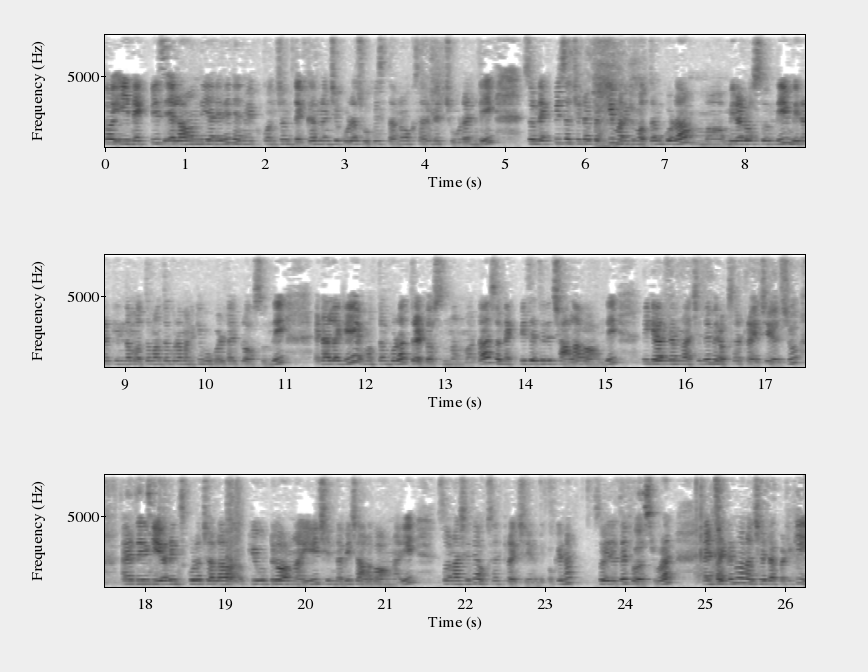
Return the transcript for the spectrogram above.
సో ఈ నెక్ పీస్ ఎలా ఉంది అనేది నేను మీకు కొంచెం దగ్గర నుంచి కూడా చూపిస్తాను. ఒకసారి మీరు చూడండి. సో నెక్ పీస్ వచ్చేటప్పటికి మనకి మొత్తం కూడా మిర్రర్ వస్తుంది. మిర్రర్ కింద మొత్తం అంతా కూడా మనకి మువ్వల్ టైప్లో వస్తుంది. అండ్ అలాగే మొత్తం కూడా థ్రెడ్ వస్తుంది అనమాట సో నెక్ పీస్ అయితే ఇది చాలా బాగుంది. మీకు ఎవరికైనా నచ్చితే మీరు ఒకసారి ట్రై చేయొచ్చు. అండ్ దీనికి ఇయర్ రింగ్స్ కూడా చాలా క్యూట్గా ఉన్నాయి. చిన్నవి చాలా బాగున్నాయి. సో నచ్చితే ఒకసారి ట్రై చేయండి. ఓకేనా సో ఇదైతే first one and second one వచ్చేటప్పటికి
